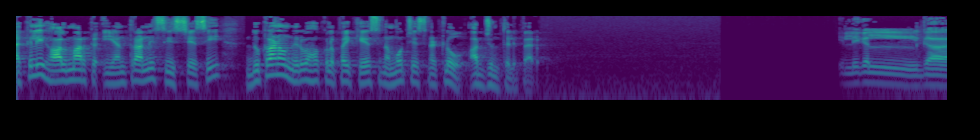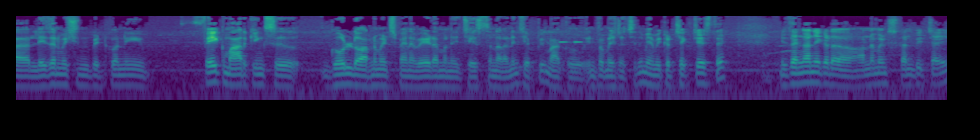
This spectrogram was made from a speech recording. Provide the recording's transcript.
నకిలీ హాల్మార్క్ యంత్రాన్ని సీజ్ చేసి దుకాణం నిర్వాహకులపై కేసు నమోదు చేసినట్లు అర్జున్ తెలిపారు. ఇల్లీగల్గా లేజర్ మిషన్ పెట్టుకొని ఫేక్ మార్కింగ్స్ గోల్డ్ ఆర్నమెంట్స్ పైన వేయడం అనేది చేస్తున్నారని చెప్పి మాకు ఇన్ఫర్మేషన్ వచ్చింది. మేము ఇక్కడ చెక్ చేస్తే నిజంగానే ఇక్కడ ఆర్నమెంట్స్ కనిపించాయి.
